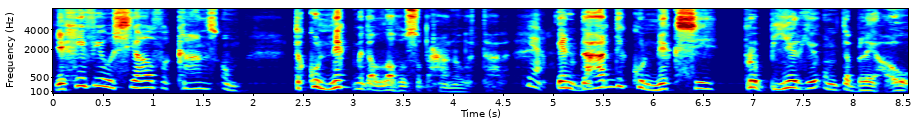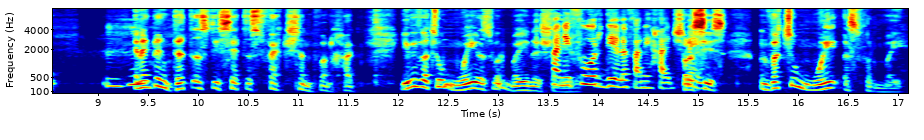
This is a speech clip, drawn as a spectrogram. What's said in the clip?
Jy gee vir jouself 'n kans om te connect met Allah subhanahu wa taala. Ja. En daardie koneksie probeer jy om te bly hou. Mm. -hmm. En ek dink dit is die satisfaction van Hajj. Jy weet wat so mooi is vir my en Van die voordele van die Hajj. Presies. En wat so mooi is vir my,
